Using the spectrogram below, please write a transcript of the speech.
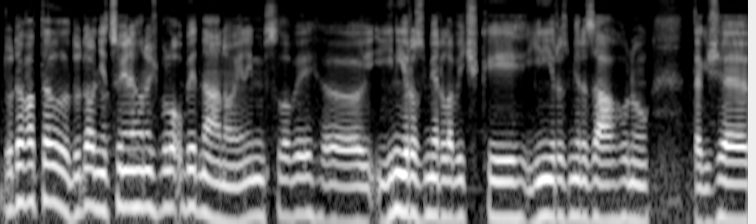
Dodavatel dodal něco jiného, než bylo objednáno. Jinými slovy, eh, jiný rozměr lavičky, jiný rozměr záhonu, takže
